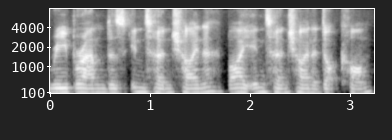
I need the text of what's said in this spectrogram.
rebrand as Intern China by internchina.com.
